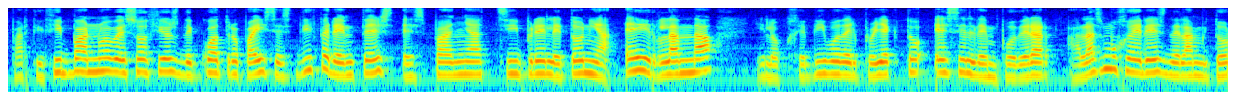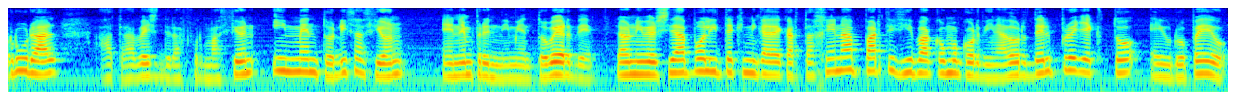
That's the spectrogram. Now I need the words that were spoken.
Participan nueve socios de cuatro países diferentes, España, Chipre, Letonia e Irlanda, y el objetivo del proyecto es el de empoderar a las mujeres del ámbito rural a través de la formación y mentorización en emprendimiento verde. La Universidad Politécnica de Cartagena participa como coordinador del proyecto europeo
